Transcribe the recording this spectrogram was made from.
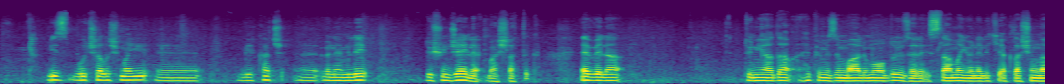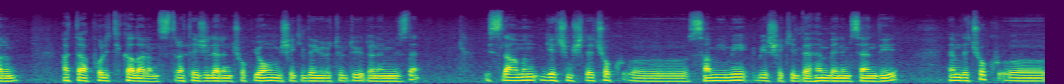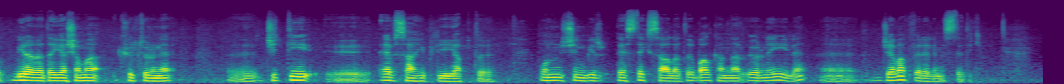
Biz bu çalışmayı e, birkaç e, önemli düşünceyle başlattık. Evvela dünyada hepimizin malumu olduğu üzere İslam'a yönelik yaklaşımların hatta politikaların, stratejilerin çok yoğun bir şekilde yürütüldüğü dönemimizde İslam'ın geçmişte çok e, samimi bir şekilde hem benimsendiği hem de çok e, bir arada yaşama kültürüne e, ciddi e, ev sahipliği yaptığı, onun için bir destek sağladığı Balkanlar örneğiyle e, cevap verelim istedik.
